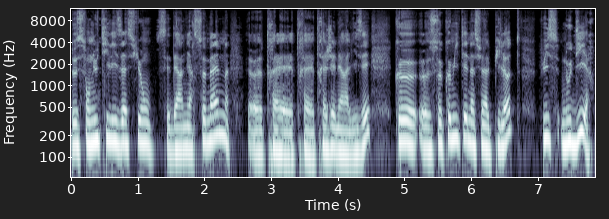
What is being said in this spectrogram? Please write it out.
de son utilisation ces dernières semaines, euh, très, très, très généralisée, que euh, ce comité national pilote puisse nous dire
